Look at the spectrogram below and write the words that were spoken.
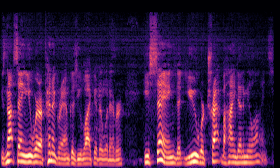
He's not saying you wear a pentagram because you like it or whatever. He's saying that you were trapped behind enemy lines.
